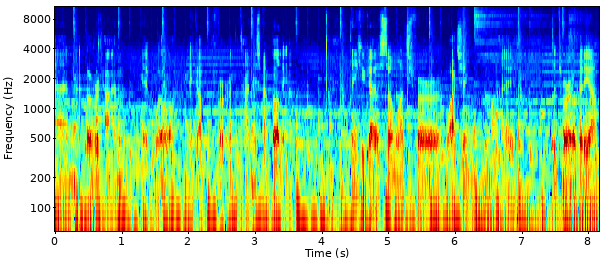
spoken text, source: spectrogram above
and over time, it will make up for the time you spent building it. Thank you guys so much for watching my tutorial video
